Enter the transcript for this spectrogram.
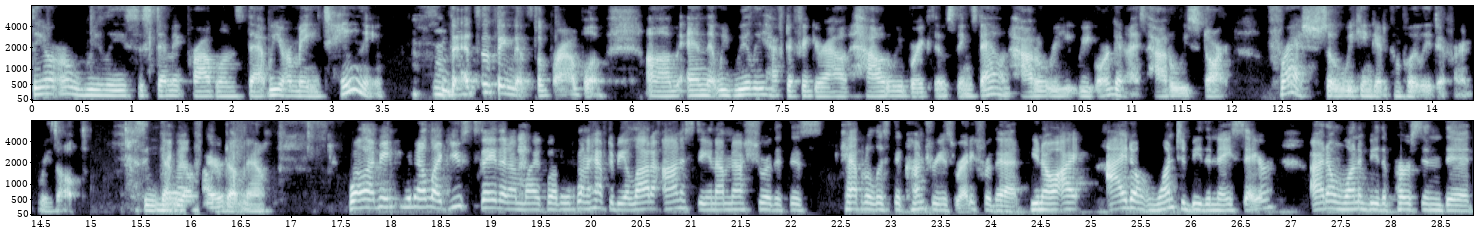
There are really systemic problems that we are maintaining Mm-hmm. that's the thing that's the problem. Um, and that we really have to figure out how do we break those things down? How do we reorganize? How do we start fresh so we can get a completely different result? So you got yeah. me all fired up now. Well, I mean, you know, like you say that, I'm like, well, there's going to have to be a lot of honesty, and I'm not sure that this capitalistic country is ready for that. You know, I I don't want to be the naysayer. I don't want to be the person that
